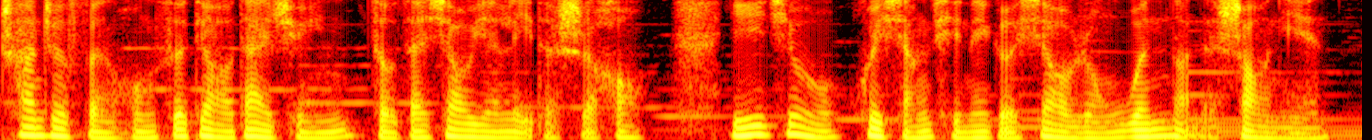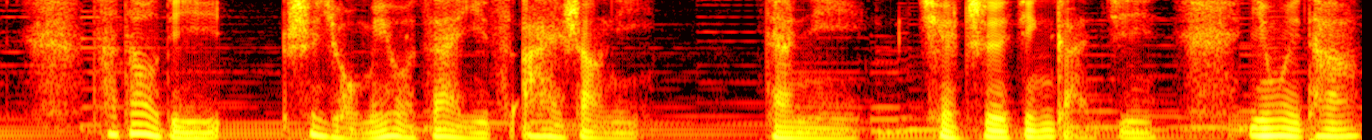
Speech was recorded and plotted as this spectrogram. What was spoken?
穿着粉红色吊带裙，走在校园里的时候，依旧会想起那个笑容温暖的少年。他到底是有没有再一次爱上你？但你却至今感激，因为他，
